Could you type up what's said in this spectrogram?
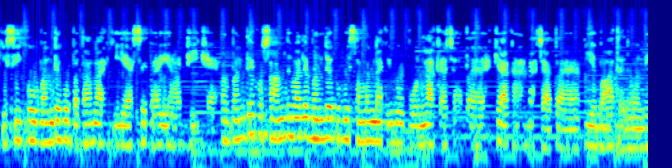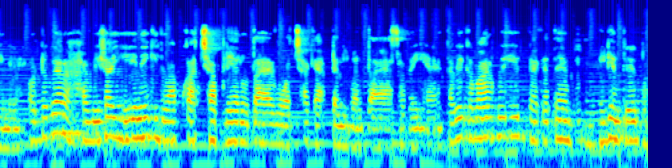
किसी को, बंदे को बताना कि ऐसे भाई हाँ ठीक है। और बंदे को, सामने वाले बंदे को भी समझना कि वो बोलना क्या चाहता है, क्या कहना चाहता है, ये बात है धोनी में। और देखो यार हमेशा ये नहीं कि जो आपका अच्छा प्लेयर होता है, वो अच्छा कैप्टन ही बनता है, ऐसा नहीं है। कभी कभार कोई क्या कहते हैं मीडियम प्लेयर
